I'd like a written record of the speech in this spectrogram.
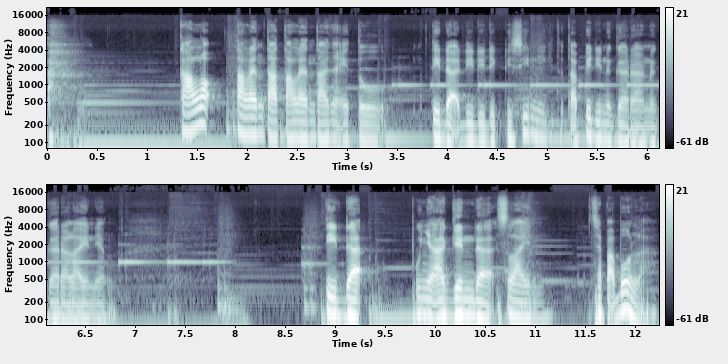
kalau talenta-talentanya itu tidak dididik di sini gitu, tapi di negara-negara lain yang tidak punya agenda selain sepak bola,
